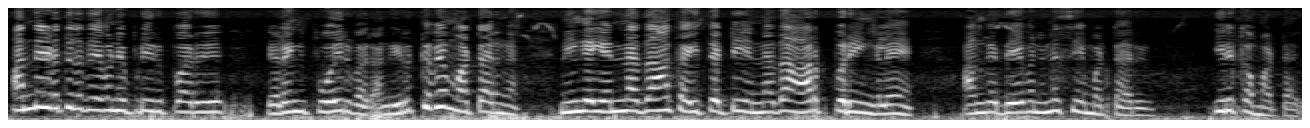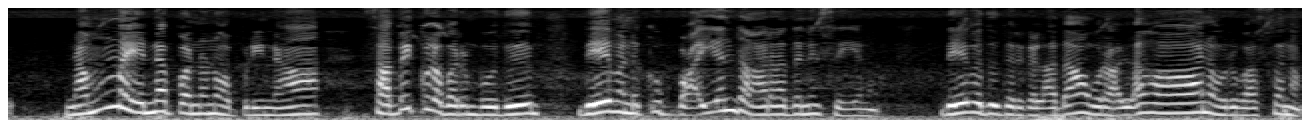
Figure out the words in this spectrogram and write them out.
அந்த இடத்துல தேவன் எப்படி இருப்பாரு? இறங்கி போயிடுவாரு அங்க இருக்கவே மாட்டாருங்க. நீங்க என்னதான் கைத்தட்டி என்னதான் ஆர்ப்பறீங்களே அங்க தேவன் என்ன செய்ய மாட்டாரு? இருக்க மாட்டாரு. நம்ம என்ன பண்ணணும் அப்படின்னா சபைக்குள்ள வரும்போது தேவனுக்கு பயந்து ஆராதனை செய்யணும். தேவதூதர்கள். அதான் ஒரு அழகான ஒரு வசனம்.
